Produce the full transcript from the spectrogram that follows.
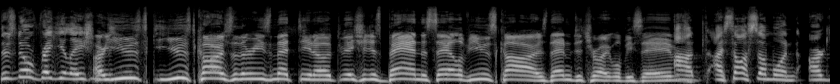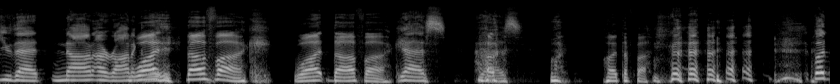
There's no regulation. Are the- used used cars are the reason that you know they should just ban the sale of used cars? Then Detroit will be saved. Uh, I saw someone argue that non-ironically. what the fuck? What the fuck? Yes. Yes. What the fuck? but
